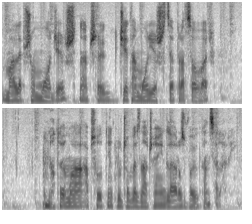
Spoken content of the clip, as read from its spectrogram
ma lepszą młodzież, znaczy gdzie ta młodzież chce pracować, no to ma absolutnie kluczowe znaczenie dla rozwoju kancelarii.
